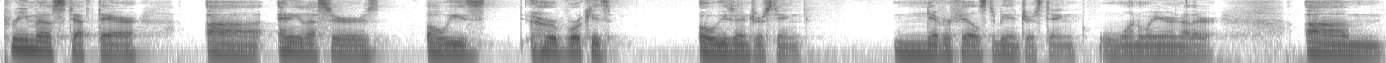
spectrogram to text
Primo stuff there. Uh, Annie Lesser's always her work is always interesting, never fails to be interesting one way or another. Um,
